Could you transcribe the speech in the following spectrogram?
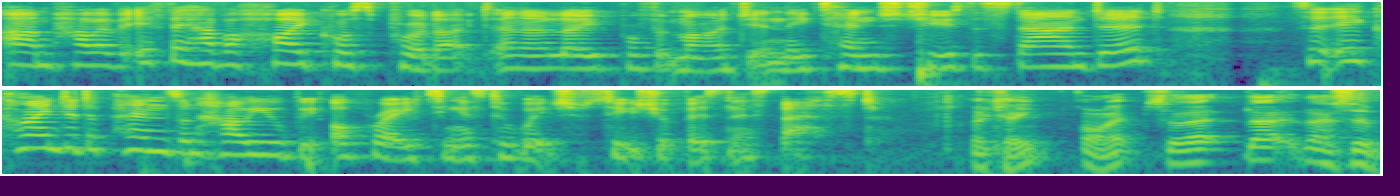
Um, however, if they have a high cost product and a low profit margin, they tend to choose the standard. So it kind of depends on how you'll be operating as to which suits your business best. Okay, all right. So that, that that's a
